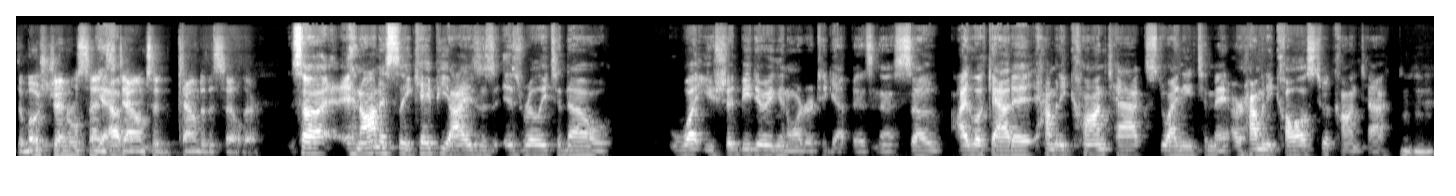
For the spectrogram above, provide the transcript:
the most general sense yeah. down to down to the sale there? So, and honestly, KPIs is is really to know what you should be doing in order to get business. So I look at it how many contacts do I need to make or how many calls to a contact Mhm.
